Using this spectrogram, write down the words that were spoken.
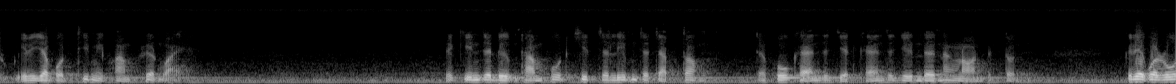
ทุกอิริยาบถทที่มีความเคลื่อนไหว จะกินจะดื่มทำพูดคิดจะลิ้มจะจับต้อง จะคู่แขนจะเจ็ดแขนจะยืนเดินนั่งนอนเป็นต้น ก็เรียกว่ารู้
